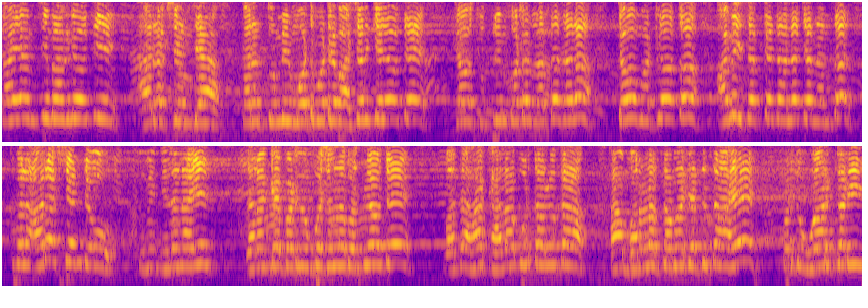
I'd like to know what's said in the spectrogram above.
काय आमची मागणी होती आरक्षण द्या. कारण तुम्ही मोठमोठे भाषण केले होते. जेव्हा सुप्रीम कोर्टात रद्द झाला तेव्हा म्हटलं होतं आम्ही सत्तेत आल्याच्यानंतर तुम्हाला आरक्षण देऊ. तुम्ही दिलं नाही. जरांगे पाटील उपोषणाला बसले होते. माझा हा खालापूर तालुका हा मराठा समाजाचा तर आहे परंतु वारकरी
